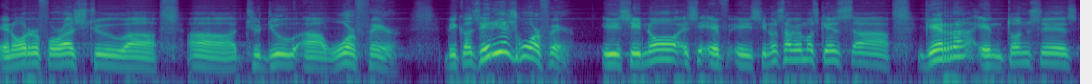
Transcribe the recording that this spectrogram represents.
in order for us to, uh, uh, to do uh, warfare. Because it is warfare. Y si no, y si no sabemos que es uh, guerra, entonces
